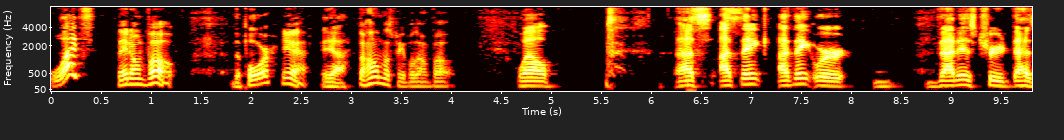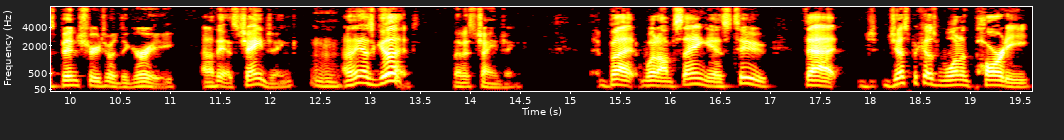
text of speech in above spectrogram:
what They don't vote. the poor? Yeah, Yeah. the homeless people don't vote. Well, that's I think I think we're that is true. That has been true to a degree, and I think it's changing. hmm I think that's good that it's changing. But what I'm saying is too that j- just because one party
